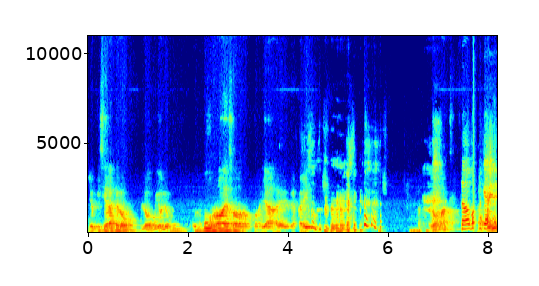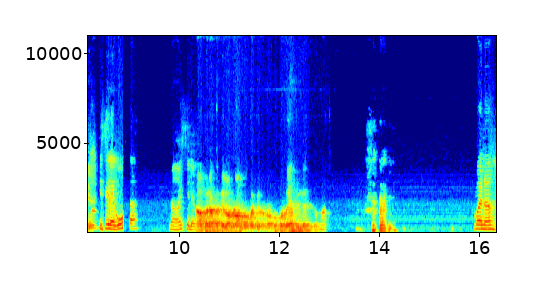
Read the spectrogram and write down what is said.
yo quisiera que lo, lo viole un, un burro de esos por allá, de, de lo mate. No, porque, y si le gusta. No, y si le No, gusta. pero hasta que lo rompa, pues, que lo rompa por dentro y le lo mate. Bueno,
